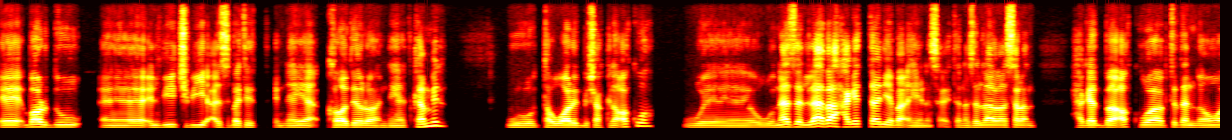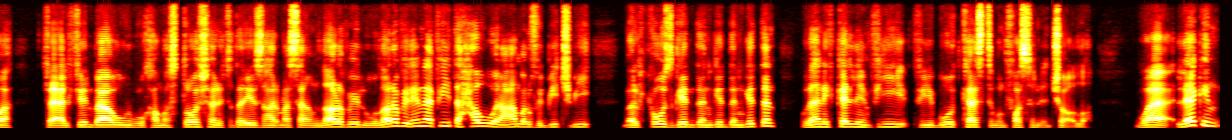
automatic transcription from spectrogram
برضو ال PHP أثبتت إن هي قادرة إن هي تكمل واتطورت بشكل أقوى. ونزل لها بقى حاجات تانية بقى هنا ساعتها نزل لها مثلا حاجات بقى أقوى ابتدى إن هو في 2015 ابتدى يظهر مثلا Laravel و Laravel هنا في تحول عمله في ال PHP ملحوظ جدا جدا جدا وده هنتكلم فيه في بودكاست منفصل إن شاء الله ولكن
